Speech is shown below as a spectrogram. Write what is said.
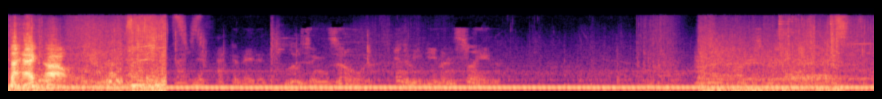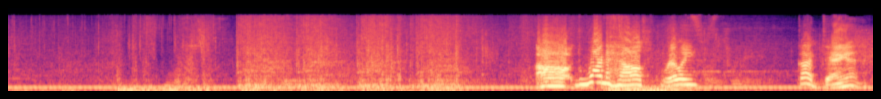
The heck? Oh. Losing zone. Enemy demon slain. One health? Really? God dang it.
